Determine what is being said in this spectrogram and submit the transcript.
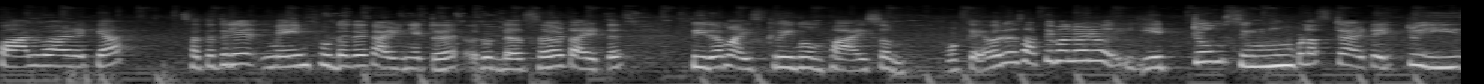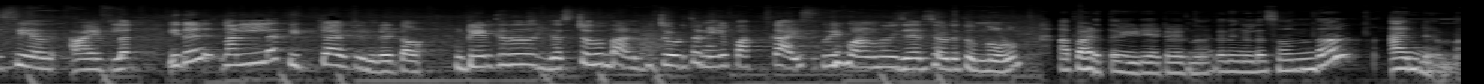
പാൽവാഴയ്ക്ക സത്യത്തിൽ മെയിൻ ഫുഡൊക്കെ കഴിഞ്ഞിട്ട് ഒരു ഡെസേർട്ട് ആയിട്ട് സ്ഥിരം ഐസ്ക്രീമും പായസം ഒക്കെ ഒരു സത്യം പറഞ്ഞ ഒരു ഏറ്റവും സിംപ്ലസ്റ്റ് ആയിട്ട് ഏറ്റവും ഈസി ആയിട്ടുള്ള ഇത് നല്ല തിക്കായിട്ടുണ്ട് കേട്ടോ കുട്ടികൾക്ക് ഇത് ജസ്റ്റ് ഒന്ന് തണുപ്പിച്ചു കൊടുത്തിട്ടുണ്ടെങ്കിൽ പക്ക ഐസ്ക്രീം ആണെന്ന് വിചാരിച്ച് അവർ തിന്നോളും. അപ്പൊ അടുത്ത വീഡിയോ ആയിട്ട് വരുന്നത് നിങ്ങളുടെ സ്വന്തം അന്നമ്മ.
